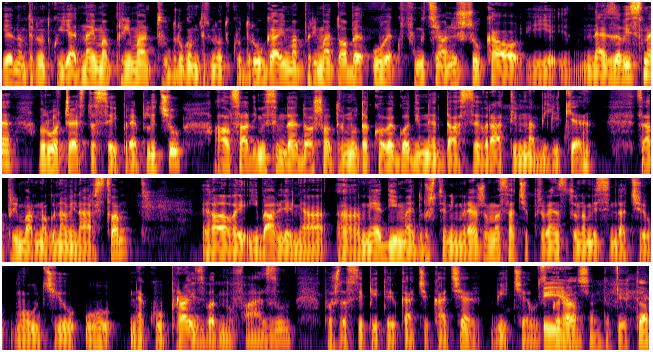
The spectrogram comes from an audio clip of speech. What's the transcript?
u jednom trenutku jedna ima primat, u drugom trenutku druga ima primat, obe uvek funkcionišu kao i nezavisne, vrlo često se i prepliću, ali sad mislim da je došao trenutak ove godine da se vratim na biljke za primarnog novinarstva ovaj, i bavljenja medijima i društvenim mrežama, sad će prvenstveno, mislim da ćemo ući u, u neku proizvodnu fazu, pošto svi pitaju kad će, kad će, bit će uskoro. I ja sam te pitao.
